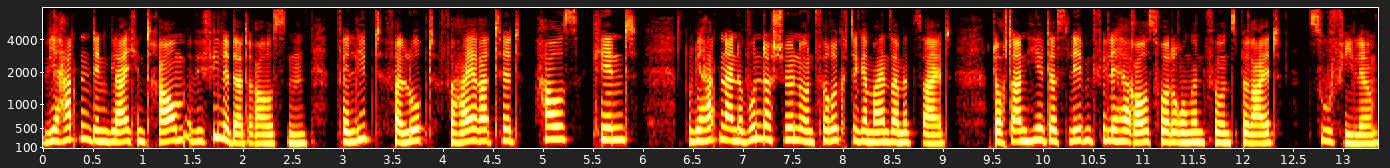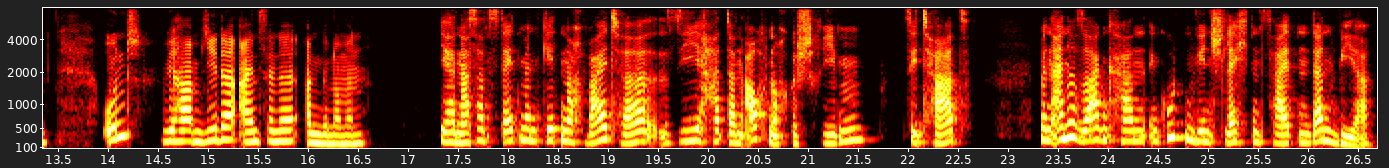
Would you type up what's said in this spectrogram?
Wir hatten den gleichen Traum wie viele da draußen. Verliebt, verlobt, verheiratet, Haus, Kind. Wir hatten eine wunderschöne und verrückte gemeinsame Zeit. Doch dann hielt das Leben viele Herausforderungen für uns bereit. Zu viele. Und wir haben jede einzelne angenommen. Ja, Nassans Statement geht noch weiter. Sie hat dann auch noch geschrieben, Zitat, wenn einer sagen kann, in guten wie in schlechten Zeiten, dann wir.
